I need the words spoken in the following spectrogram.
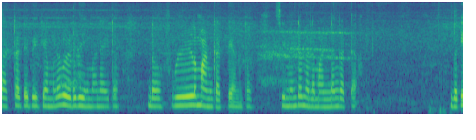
തട്ടട്ടിപ്പിക്കുക നമ്മൾ വീട് തീരുമാനമായിട്ടോ? ഉണ്ടോ? ഫുള്ള് മൺകട്ടയാണ് കേട്ടോ സിമെന്റ് ഒന്നുമല്ല മണ്ണും കട്ട. ഇതൊക്കെ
